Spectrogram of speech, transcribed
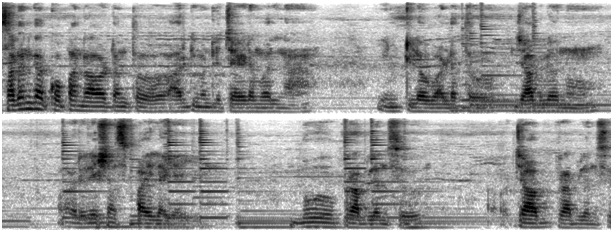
సడన్గా కోపం రావడంతో ఆర్గ్యుమెంట్లు చేయడం వలన ఇంట్లో వాళ్ళతో జాబ్లోనూ రిలేషన్స్ స్పాయిల్ అయ్యాయి. భూ ప్రాబ్లమ్స్ జాబ్ ప్రాబ్లమ్స్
